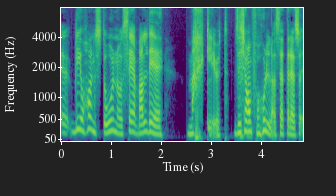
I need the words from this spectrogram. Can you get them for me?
eh, blir jo han stående og se veldig merkelig ut, hvis ikke han forholder seg til det. Så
